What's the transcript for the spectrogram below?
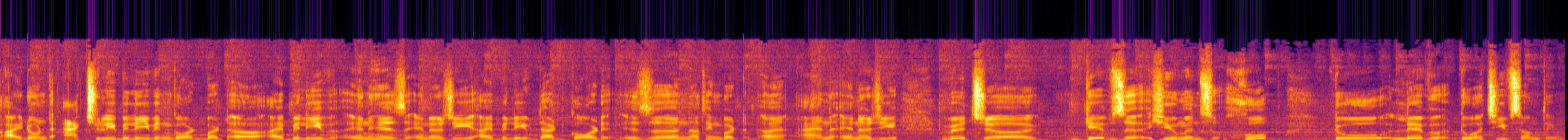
I don't actually believe in God, but uh, I believe in His energy. I believe that God is uh, nothing but uh, an energy which uh, gives humans hope to live to achieve something.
